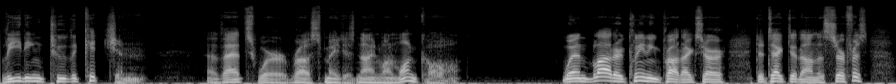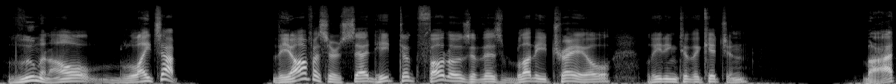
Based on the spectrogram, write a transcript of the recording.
leading to the kitchen. that's where Russ made his 911 call. When blood or cleaning products are detected on the surface, luminol lights up. The officer said he took photos of this bloody trail leading to the kitchen. But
